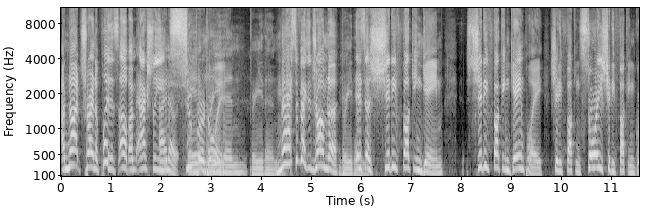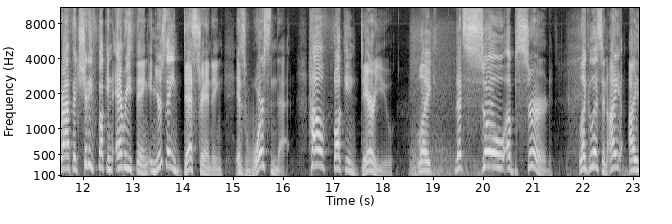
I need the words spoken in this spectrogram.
I'm not trying to play this up. I'm actually I know. super In, annoyed. Breathe in. Breathe in. Mass Effect Andromeda Breathe is in. a shitty fucking game, shitty fucking gameplay, shitty fucking story, shitty fucking graphics, shitty fucking everything, and you're saying Death Stranding is worse than that? How fucking dare you? Like that's so absurd. Like, listen, I, I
